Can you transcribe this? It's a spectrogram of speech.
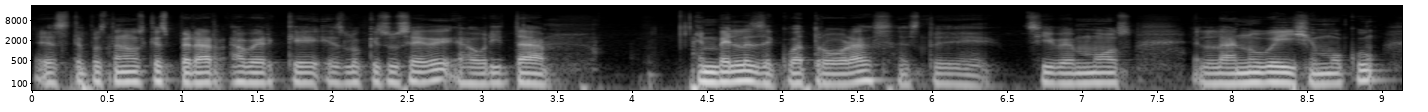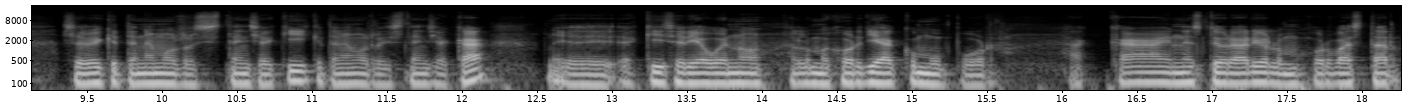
este, pues tenemos que esperar a ver qué es lo que sucede. Ahorita en velas de cuatro horas, este, si vemos la nube Ishimoku, se ve que tenemos resistencia aquí, que tenemos resistencia acá. Eh, aquí sería bueno, a lo mejor ya como por acá en este horario, a lo mejor va a estar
